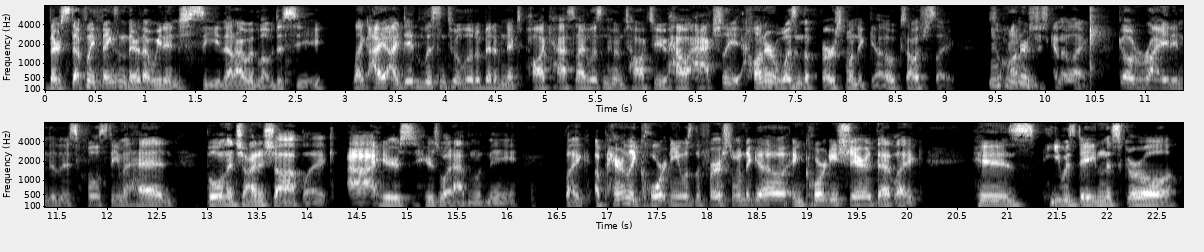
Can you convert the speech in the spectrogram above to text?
There's definitely things in there that we didn't see that I would love to see. Like I, I did listen to a little bit of Nick's podcast and I listened to him talk to you how actually Hunter wasn't the first one to go because I was just like, so Mhm. Hunter's just gonna like go right into this full steam ahead, bull in a china shop. Like ah, here's here's what happened with me. Like apparently Courtney was the first one to go, and Courtney shared that like his he was dating this girl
